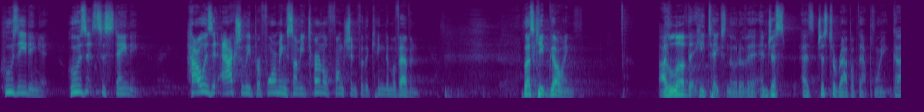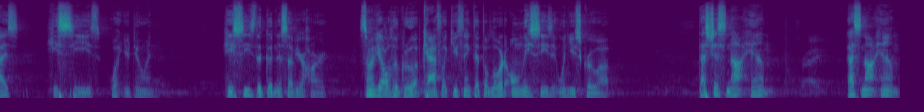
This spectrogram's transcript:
Who's eating it? Who is it sustaining? How is it actually performing some eternal function for the kingdom of heaven? Let's keep going. I love that he takes note of it. And just as just to wrap up that point, guys, he sees what you're doing. He sees the goodness of your heart. Some of y'all who grew up Catholic, you think that the Lord only sees it when you screw up. That's just not Him. That's not Him.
